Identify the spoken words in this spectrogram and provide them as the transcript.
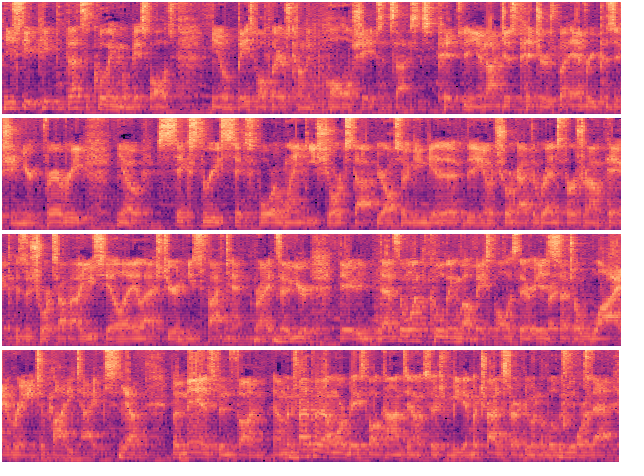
you see, pe- that's the cool thing about baseball is, you know, baseball players come in all shapes and sizes. Pitch, you know, not just pitchers, but every position. You're for every, you know, six three, six four, lanky shortstop. You're also going to get a, the you know short guy. The Reds' first round pick is a shortstop out of UCLA last year, and he's five ten. Right, so you're there. That's the one cool thing about baseball is there is such a wide range of body types. Yeah. but man, it's been fun. I'm gonna try to put out more baseball content on social media. I'm gonna try to start doing a little bit more of that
